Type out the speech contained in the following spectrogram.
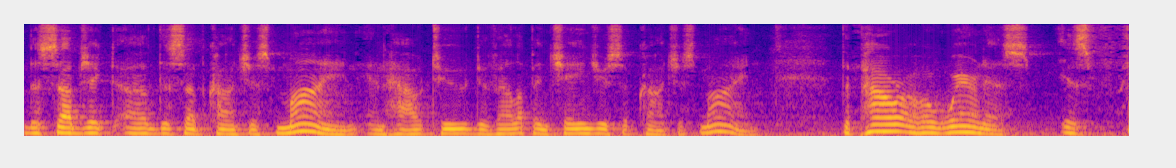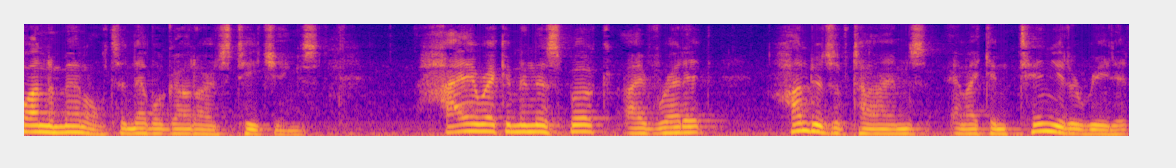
the subject of the subconscious mind and how to develop and change your subconscious mind. The power of awareness is fundamental to Neville Goddard's teachings. Highly recommend this book. I've read it hundreds of times and I continue to read it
